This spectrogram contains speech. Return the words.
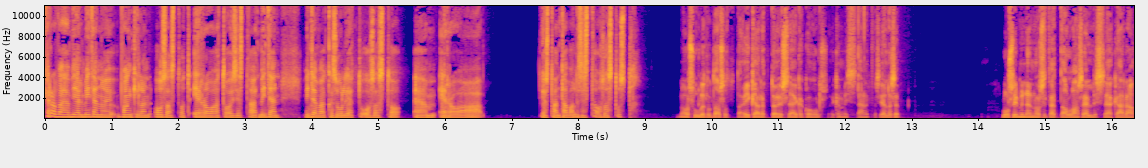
Kerro vähän vielä, miten nuo vankilan osastot eroaa toisistaan, että miten, miten vaikka suljettu osasto äm, eroaa jostain tavallisesta osastosta? No suljetulta osastolta ei käydä töissä eikä koulussa eikä missään, että siellä se lusiminen on sitä, että ollaan sellissä ja käydään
